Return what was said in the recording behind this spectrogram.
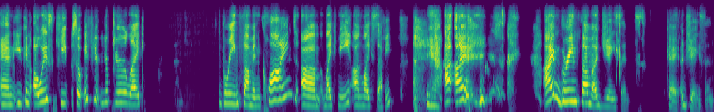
and you can always keep so if you're if you're like green thumb inclined, um, like me, unlike Steffi. Yeah. I, I I'm green thumb adjacent. Okay, adjacent.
